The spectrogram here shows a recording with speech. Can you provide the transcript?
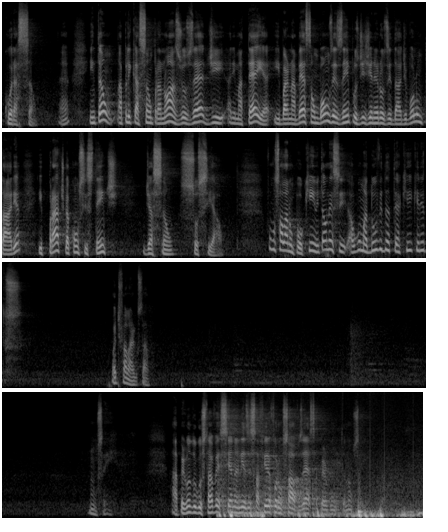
coração. Né? Então, aplicação para nós, José de Arimateia e Barnabé são bons exemplos de generosidade voluntária e prática consistente de ação social. Vamos falar um pouquinho, então, nesse alguma dúvida até aqui, queridos? Pode falar, Gustavo. Não sei. A pergunta do Gustavo é se Ananias e Safira foram salvos. É essa pergunta, não sei.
